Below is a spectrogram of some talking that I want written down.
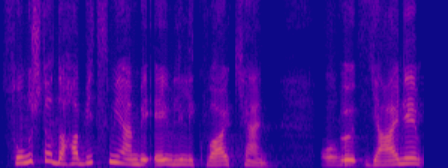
sonuçta daha bitmeyen bir evlilik varken Olmaz. Ö- Yani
